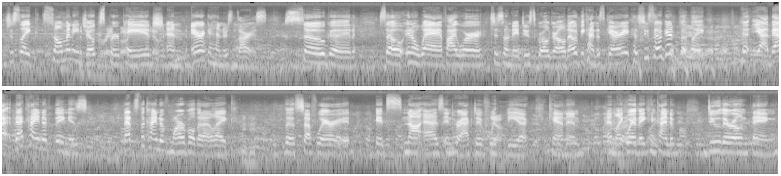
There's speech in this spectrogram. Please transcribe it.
Just like so many It's jokes per book, page, and Erica Henderson's art is so good. So in a way, if I were to someday do Squirrel Girl, that would be kind of scary because she's so good. But like, yeah, that that kind of thing is that's the kind of Marvel that I like. Mm-hmm. The stuff where it it's not as interactive with Yeah. the uh, canon, and like where they can kind of do their own thing.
